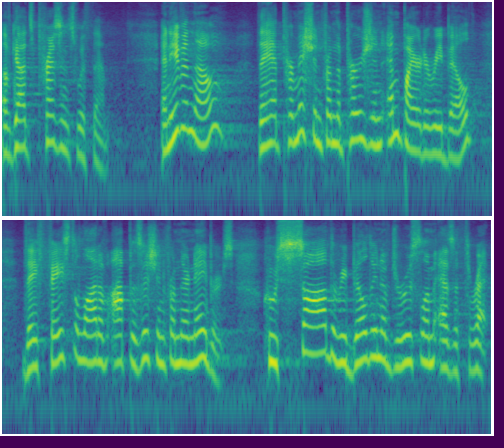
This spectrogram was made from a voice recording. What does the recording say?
of God's presence with them. And even though they had permission from the Persian Empire to rebuild, they faced a lot of opposition from their neighbors who saw the rebuilding of Jerusalem as a threat.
